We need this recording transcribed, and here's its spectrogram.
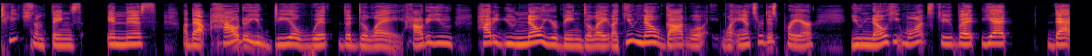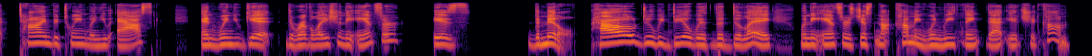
teach some things in this about how do you deal with the delay? How do you how do you know you're being delayed? Like you know God will will answer this prayer. You know he wants to, but yet that time between when you ask and when you get the revelation, the answer is the middle. How do we deal with the delay when the answer is just not coming when we think that it should come.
